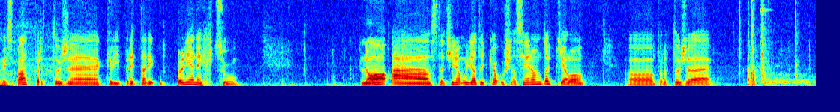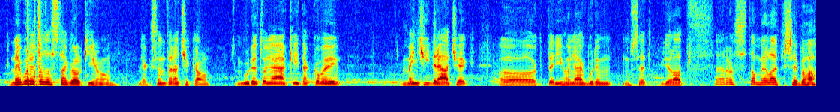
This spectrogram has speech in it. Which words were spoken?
vyspat, protože creepery tady úplně nechci. No a stačí nám udělat teďka už asi jenom to tělo, uh, protože nebude to zase tak velký, no, jak jsem teda čekal. Bude to nějaký takový menší dráček, uh, který ho nějak bude muset udělat rostomile třeba.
